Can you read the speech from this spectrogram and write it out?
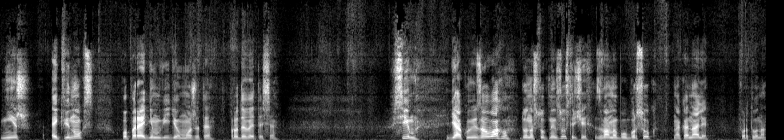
ніж Equinox. В попередньому відео можете продивитися. Всім дякую за увагу. До наступних зустрічей. З вами був Борсук на каналі Фортуна.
